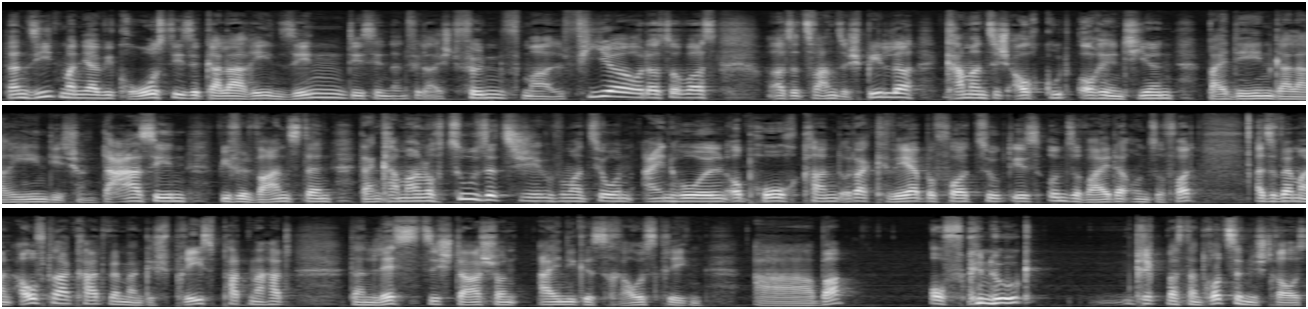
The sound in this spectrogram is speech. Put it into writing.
dann sieht man ja, wie groß diese Galerien sind. Die sind dann vielleicht fünf mal vier oder sowas, also 20 Bilder. Kann man sich auch gut orientieren bei den Galerien, die schon da sind. Wie viel waren es denn? Dann kann man noch zusätzliche Informationen einholen, ob hochkant oder quer bevorzugt ist und so weiter und so fort. Also wenn man Auftrag hat, wenn man Gesprächspartner hat, dann lässt sich da schon einiges rauskriegen. Aber oft genug kriegt man es dann trotzdem nicht raus.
